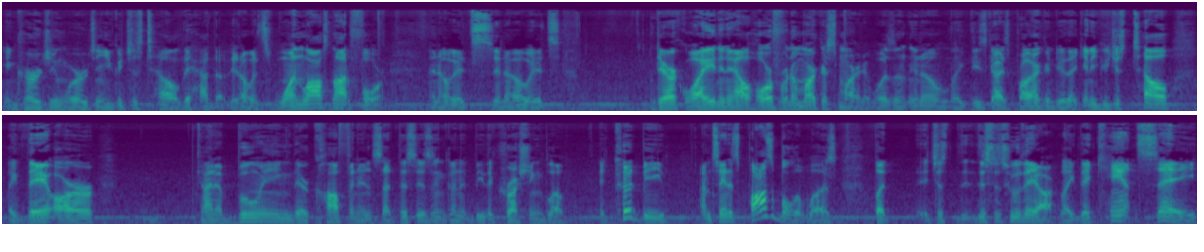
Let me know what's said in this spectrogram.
encouraging words, and you could just tell they had that. You know, it's one loss, not four. You know, it's you know, it's Derrick White and Al Horford and Marcus Smart. It wasn't, you know, like these guys probably aren't going to do that. And you could just tell, like, they are kind of booing their confidence that this isn't going to be the crushing blow. It could be. I'm saying it's possible it was, but it just, this is who they are. Like, they can't say,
